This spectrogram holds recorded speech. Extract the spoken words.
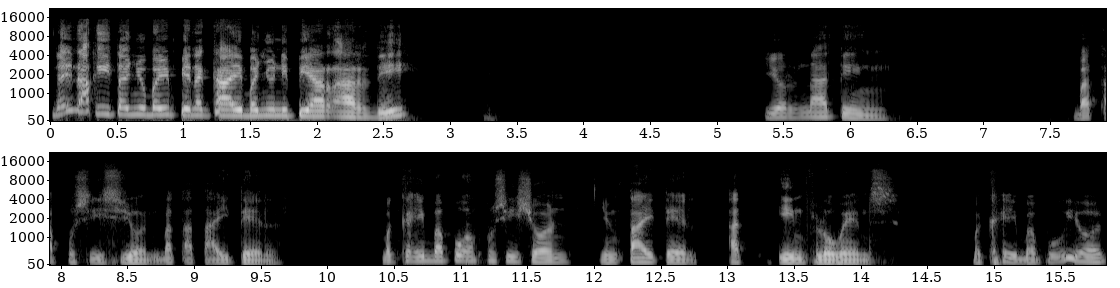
Dahil nakita nyo ba yung pinagkaiba nyo ni PRRD? You're nothing but a position, but a title. Magkaiba po ang position, yung title at influence. Magkaiba po yun.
